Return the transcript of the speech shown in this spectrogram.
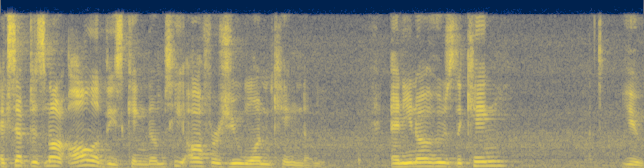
Except it's not all of these kingdoms, he offers you one kingdom. And you know who's the king? You.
